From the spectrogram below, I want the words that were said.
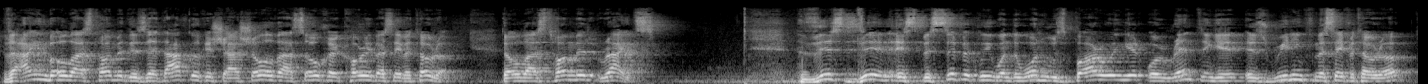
The ayin ba'olas tamid is zedafka k'shashol v'asocher kori b'sevet Torah. The olas tamid writes. This din is specifically when the one who's borrowing it or renting it is reading from the Sefer Torah,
